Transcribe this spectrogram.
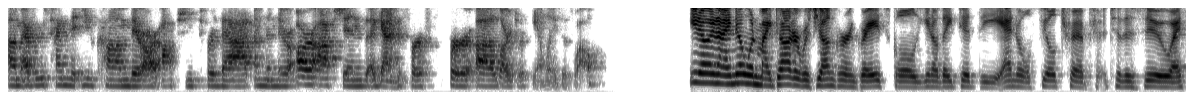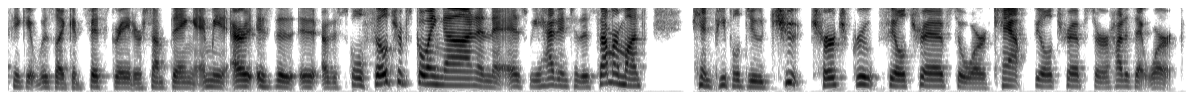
um, every time that you come, there are options for that. And then there are options again for for uh, larger families as well. You know, and I know when my daughter was younger in grade school, you know, they did the annual field trip to the zoo. I think it was like in fifth grade or something. I mean, are, is the are the school field trips going on? And as we head into the summer months, can people do ch- church group field trips or camp field trips, or how does that work?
